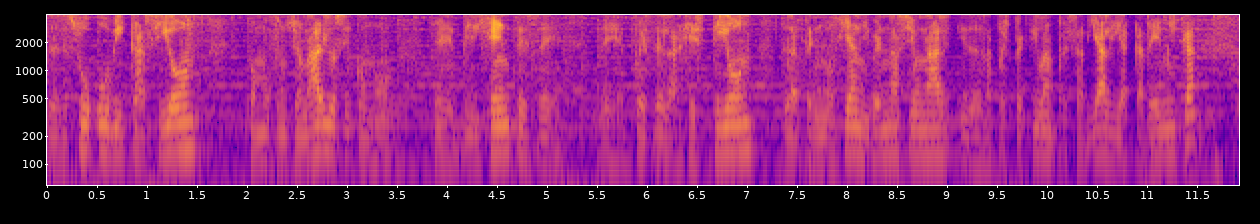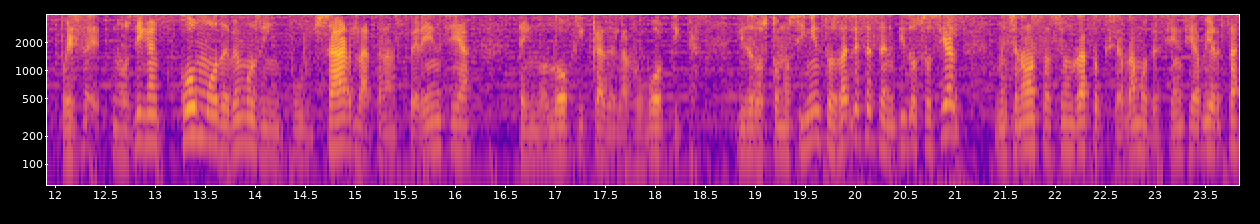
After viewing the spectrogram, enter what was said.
desde su ubicación como funcionarios y como eh, dirigentes de, pues de la gestión de la tecnología a nivel nacional y desde la perspectiva empresarial y académica, pues eh, nos digan cómo debemos impulsar la transferencia tecnológica de la robótica y de los conocimientos, darle ese sentido social. Mencionamos hace un rato que si hablamos de ciencia abierta,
